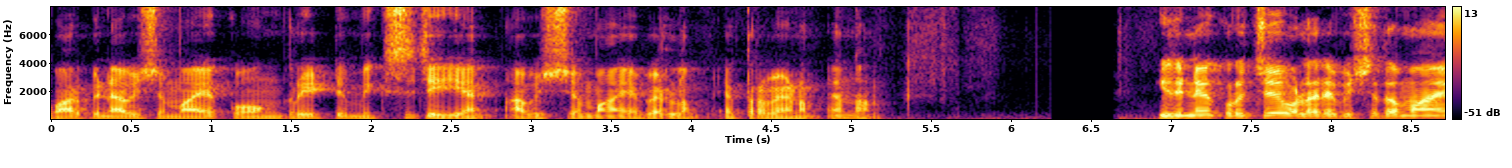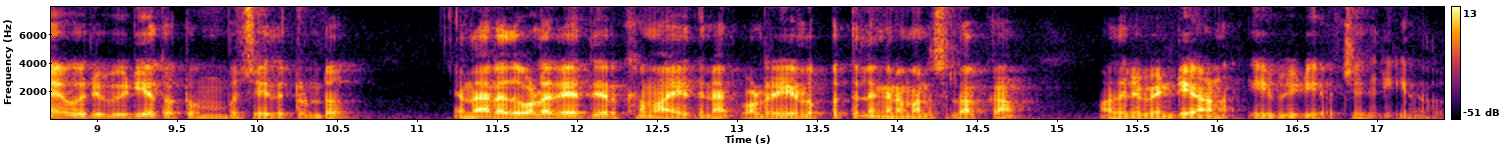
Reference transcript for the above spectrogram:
വാർപ്പിന് ആവശ്യമായ കോൺക്രീറ്റ് മിക്സ് ചെയ്യാൻ ആവശ്യമായ വെള്ളം എത്ര വേണം എന്നാണ്. ഇതിനെക്കുറിച്ച് വളരെ വിശദമായ ഒരു വീഡിയോ തൊട്ട് മുമ്പ് ചെയ്തിട്ടുണ്ട്. എന്നാൽ അത് വളരെ ദീർഘമായതിനാൽ വളരെ എളുപ്പത്തിൽ എങ്ങനെ മനസ്സിലാക്കാം? അതിനുവേണ്ടിയാണ് ഈ വീഡിയോ ചെയ്തിരിക്കുന്നത്.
